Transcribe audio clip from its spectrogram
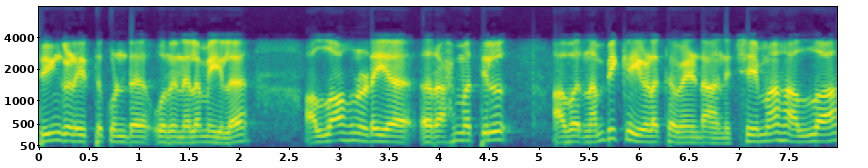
தீங்கிழைத்து கொண்ட ஒரு நிலைமையில் அல்லாஹுனுடைய ரஹ்மத்தில் அவர் நம்பிக்கை இழக்க வேண்டாம். நிச்சயமாக அல்லாஹ்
